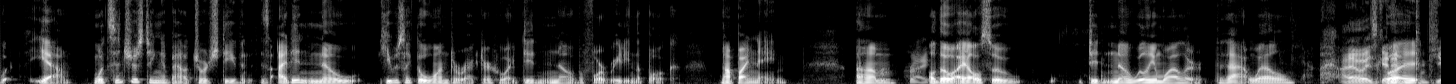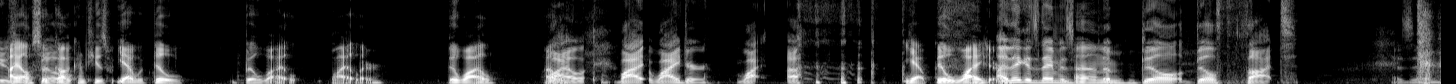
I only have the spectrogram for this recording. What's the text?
wh- yeah. What's interesting about George Stevens is I didn't know he was like the one director who I didn't know before reading the book, not by name. Um, Right. although I also didn't know William Wyler that well. I always get but confused. I also Bill got confused. Yeah, with Bill, Bill Weil, Weiler, Bill Weil? While, why, wider. Why? Uh, Yeah, Bill Wider. I think his name is uh, Um, Bill Bill Thought, as in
